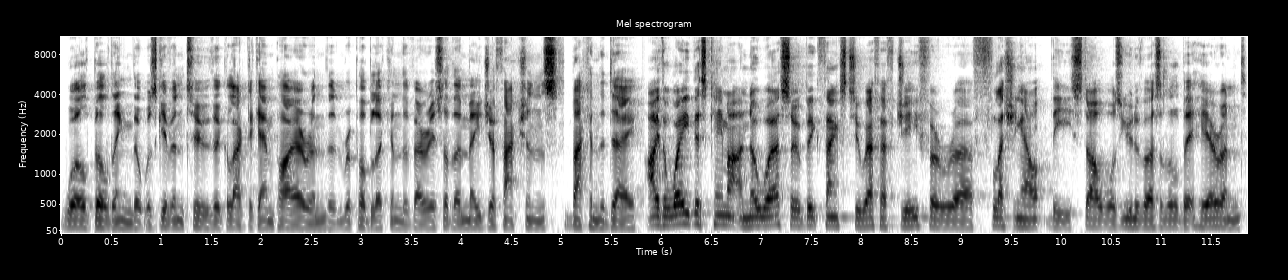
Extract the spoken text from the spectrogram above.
world building that was given to the Galactic Empire and the Republic and the various other major factions back in the day. Either way, this came out of nowhere, so big thanks to FFG for uh, fleshing out the Star Wars universe a little bit here and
